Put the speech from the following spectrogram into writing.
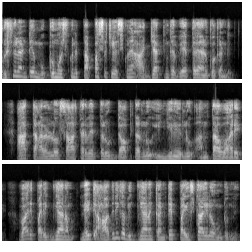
ఋషులంటే ముక్కు మూసుకుని తపస్సు చేసుకునే ఆధ్యాత్మిక వేత్తలే అనుకోకండి. ఆ కాలంలో శాస్త్రవేత్తలు డాక్టర్లు ఇంజనీర్లు అంతా వారే. వారి పరిజ్ఞానం నేటి ఆధునిక విజ్ఞానం కంటే పై స్థాయిలో ఉంటుంది.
